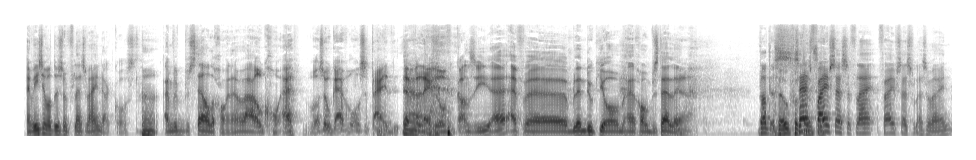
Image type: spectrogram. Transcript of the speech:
En weet je wat dus een fles wijn daar kost? Ja. En we bestelden gewoon. En we waren ook gewoon, hè, was ook even onze tijd. Ja. Even lekker op vakantie. Hè? Even eh, blinddoekje om en gewoon bestellen. Ja. Dat is ook Zes, vijf, zes, vijf, zes flessen wijn.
